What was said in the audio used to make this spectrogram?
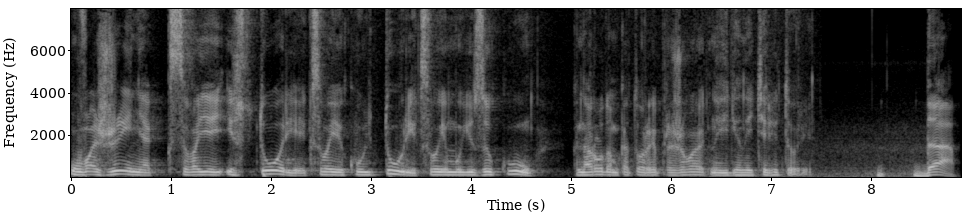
уважение к своей истории, к своей культуре, к своему языку, к народам, которые проживают на единой территории. Да.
